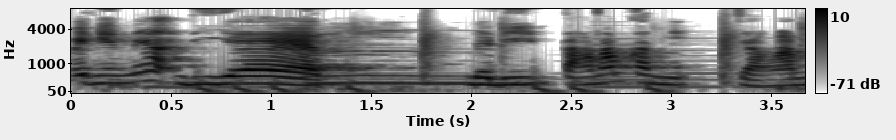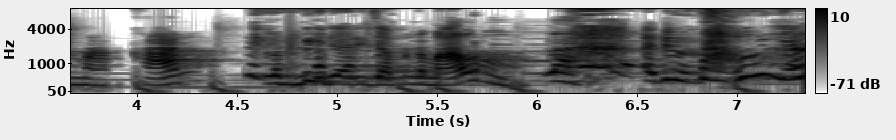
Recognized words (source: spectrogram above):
pengennya diet. Hmm. Udah ditanamkan nih jangan makan lebih dari jam 6 malam. Lah aduh tahunya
